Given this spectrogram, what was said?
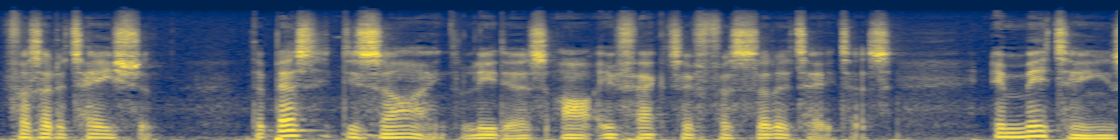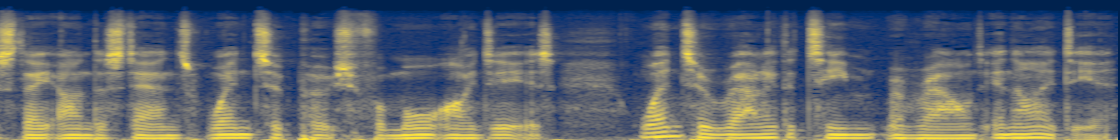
Facilitation. The best design leaders are effective facilitators. In meetings, they understand when to push for more ideas, when to rally the team around an idea,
